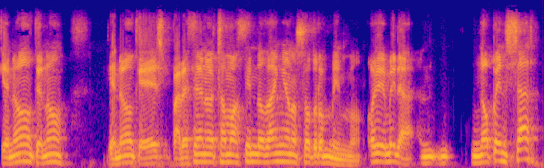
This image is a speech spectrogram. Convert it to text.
Que no, que no, que no, que es, parece que nos estamos haciendo daño a nosotros mismos. Oye, mira, no pensar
